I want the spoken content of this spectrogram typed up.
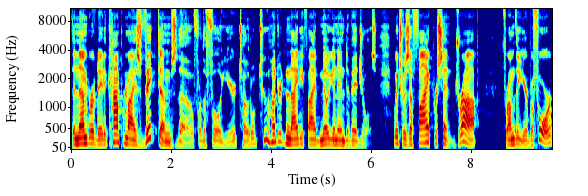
The number of data compromise victims, though, for the full year totaled 295 million individuals, which was a 5% drop from the year before,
